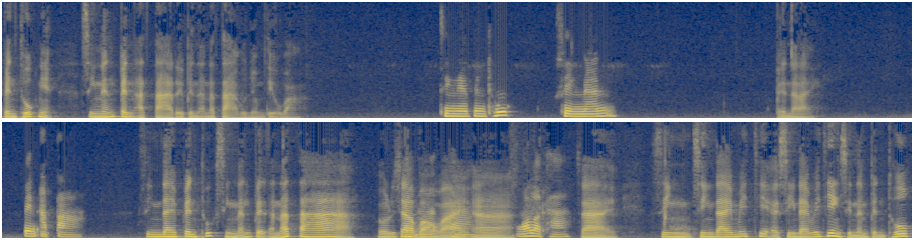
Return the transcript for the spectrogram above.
เป็นทุกข์เนี่ย สิ่งนั้นเป็นอัตตาหรือเป็นอนัตตาคุณโยมติวว่า สิ่งใดเป็นทุกข์สิ่งนั้น เป็นอะไร เป็นอัตตา สิ่งใดเป็นทุกข์สิ่งนั้นเป็นอนัตตาพระพุทธเจ้าบอกไว้ อ่าอ๋อเหรอคะ ใช่ สิ่งสิ่งใดไม่เที่ยงสิ่งใดไม่เที่ยงสิ่งนั้นเป็นทุกข์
